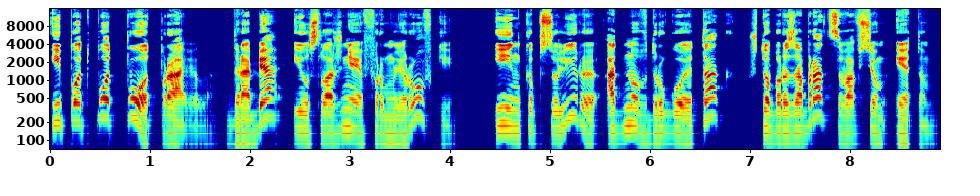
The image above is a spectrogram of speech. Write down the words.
и под-под-подправила, дробя и усложняя формулировки и инкапсулируя одно в другое так, чтобы разобраться во всем этом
